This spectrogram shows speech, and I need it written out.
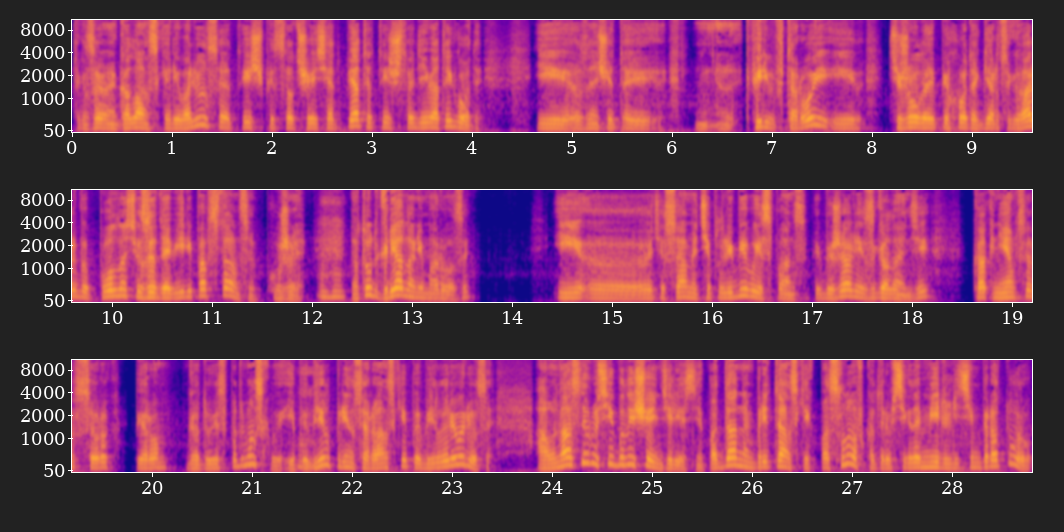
так называемая голландская революция 1565-1609 годы. И, значит, и, Квирь II и тяжелая пехота герцога Альбы полностью задавили повстанцев уже. Угу. Но тут грянули морозы, и э, эти самые теплолюбивые испанцы побежали из Голландии, как немцы в 1941 году из-под Москвы. И победил принц Иранский, победила революция. А у нас на Руси было еще интереснее. По данным британских послов, которые всегда мерили температуру,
